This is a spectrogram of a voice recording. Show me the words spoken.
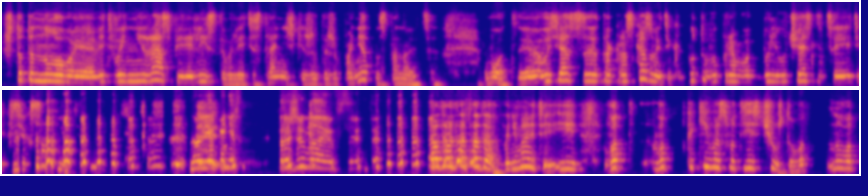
что-то новое, ведь вы не раз перелистывали эти странички же, это же понятно становится. Вот, э, вы сейчас э, так рассказываете, как будто вы прям вот были участницей этих всех событий. Ну, я, конечно, проживаю все это. Да-да-да-да-да, понимаете? И вот, вот какие у вас вот есть чувства? Вот ну вот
